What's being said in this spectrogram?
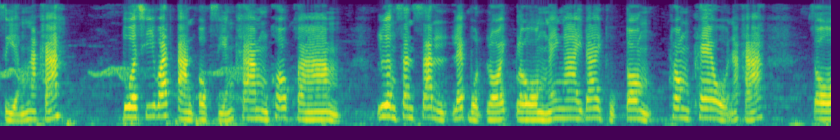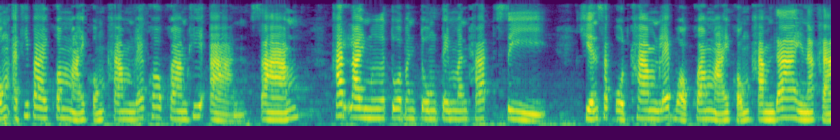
เสียงนะคะ ตัวชี้วัดอ่านออกเสียงคำข้อความ เรื่องสั้นๆ และบทร้อยกลองง่ายๆ ได้ถูกต้องคล่องแคล่วนะคะ 2. อธิบายความหมายของคำและข้อความที่อ่าน 3. คัดลายมือตัวบรรจงเต็มบรรทัด 4. เขียนสะกดคำและบอกความหมายของคำได้นะคะ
